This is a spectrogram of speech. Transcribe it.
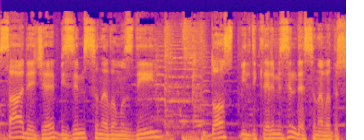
sadece bizim sınavımız değil, dost bildiklerimizin de sınavıdır.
